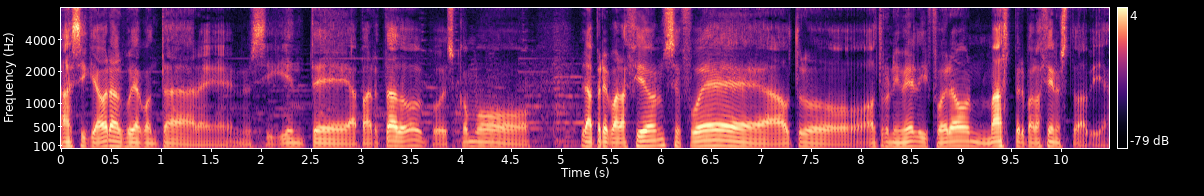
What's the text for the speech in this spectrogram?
Así que ahora os voy a contar en el siguiente apartado, pues cómo la preparación se fue a otro, a otro nivel y fueron más preparaciones todavía.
